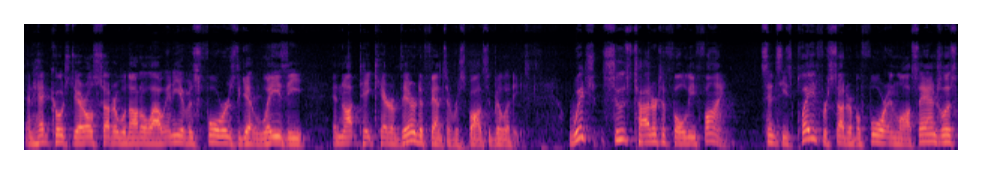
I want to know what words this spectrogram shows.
and head coach Darryl Sutter will not allow any of his forwards to get lazy and not take care of their defensive responsibilities, which suits Tyler Toffoli fine, since he's played for Sutter before in Los Angeles,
